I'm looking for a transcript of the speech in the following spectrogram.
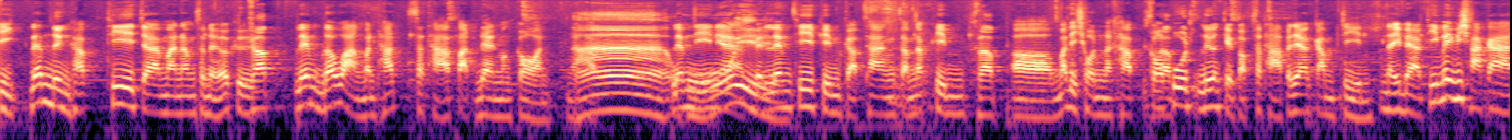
อีกเล่มหนึ่งครับที่จะมานำเสนอก็คือครับเล่มระหว่างบรรทัดสถาปัตย์แดนมังกรนะครับอ่าเล่มนี้เนี่ยโอ้โหเป็นเล่มที่พิมพ์กับทางสำนักพิมพ์ครับเอ่อมติชนนะครับครับก็พูดเรื่องเกี่ยวกับสถาปัตยกรรมจีน ในแบบที่ไม่วิชาการ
